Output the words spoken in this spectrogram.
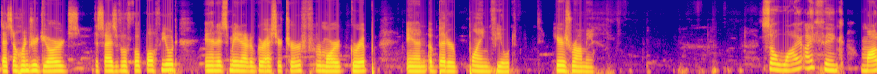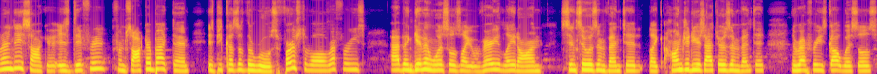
that's 100 yards, the size of a football field, and it's made out of grass or turf for more grip and a better playing field. Here's Rami. So why I think modern day soccer is different from soccer back then is because of the rules. First of all, referees have been given whistles like very late on since it was invented, like 100 years after it was invented, the referees got whistles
